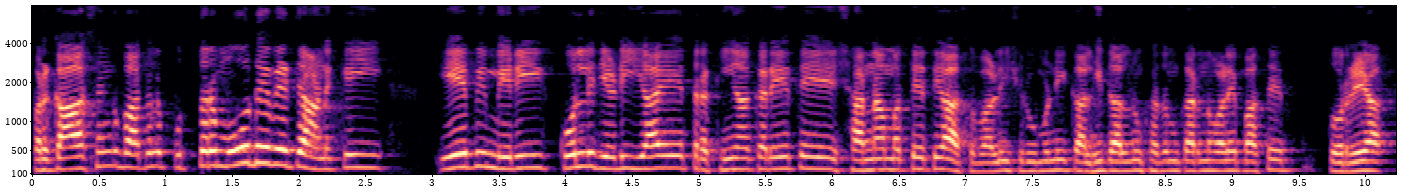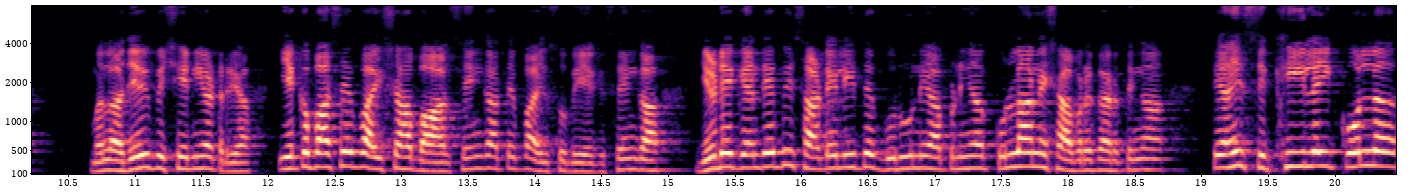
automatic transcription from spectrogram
ਪ੍ਰਕਾਸ਼ ਸਿੰਘ ਬਾਦਲ ਪੁੱਤਰ ਮੋਹ ਦੇ ਵਿੱਚ ਆਣ ਕੇ ਹੀ ਇਹ ਵੀ ਮੇਰੀ ਕੁੱਲ ਜਿਹੜੀ ਆ, ਇਹ ਤਰੱਕੀਆਂ ਕਰੇ ਤੇ ਸ਼ਾਨਾ ਮੱਤੇ ਇਤਿਹਾਸ ਵਾਲੀ ਸ਼੍ਰੋਮਣੀ ਅਕਾਲੀ ਦਲ ਨੂੰ ਖਤਮ ਕਰਨ ਵਾਲੇ ਪਾਸੇ ਤੁਰ ਰਿਹਾ। ਮਤਲਬ ਅਜੇ ਵੀ ਪਿੱਛੇ ਨਹੀਂ ਹਟ ਰਿਹਾ। ਇੱਕ ਪਾਸੇ ਭਾਈ ਸ਼ਹਬਾਜ਼ ਸਿੰਘ ਆ ਤੇ ਭਾਈ ਸੁਬੇਗ ਸਿੰਘ ਆ, ਜਿਹੜੇ ਕਹਿੰਦੇ ਵੀ ਸਾਡੇ ਲਈ ਤੇ ਗੁਰੂ ਨੇ ਆਪਣੀਆਂ ਕੁੱਲਾਂ ਨਿਸ਼ਾਵਰ ਕਰਤੀਆਂ ਤੇ ਅਸੀਂ ਸਿੱਖੀ ਲਈ ਕੁੱਲ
